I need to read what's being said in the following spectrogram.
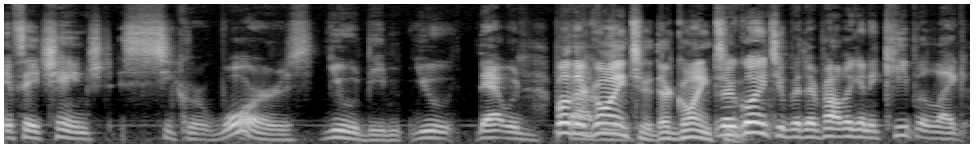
if they changed Secret Wars, you would be you that would Well, they're going to. They're going to. they're going to, but they're probably going to keep it like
